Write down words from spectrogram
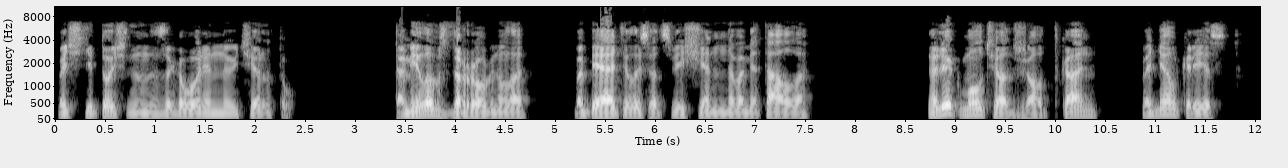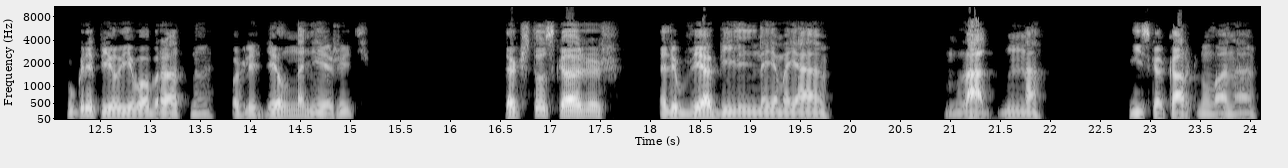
почти точно на заговоренную черту. Томила вздрогнула, попятилась от священного металла. Олег молча отжал ткань, поднял крест, укрепил его обратно, поглядел на нежить. — Так что скажешь, любвеобильная моя? — Ладно, — низко каркнула она.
